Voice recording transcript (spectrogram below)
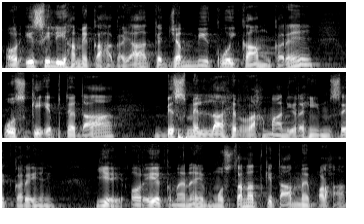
اور اسی لیے ہمیں کہا گیا کہ جب بھی کوئی کام کریں، اس کی ابتدا بسم اللہ الرحمن الرحیم سے کریں۔ یہ، اور ایک میں نے مستند کتاب میں پڑھا،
